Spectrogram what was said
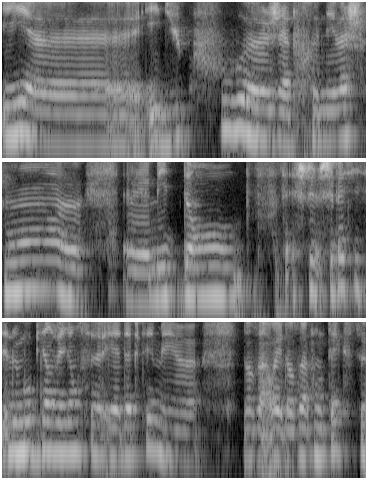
Et, et du coup, j'apprenais vachement, mais dans, je, ne sais pas si le mot bienveillance est adapté, mais dans un, ouais, dans un contexte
